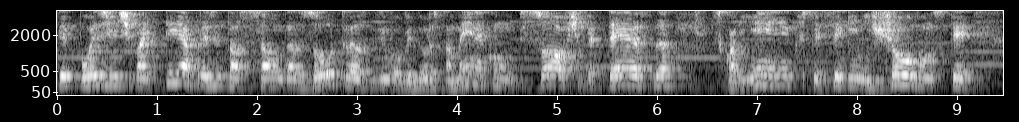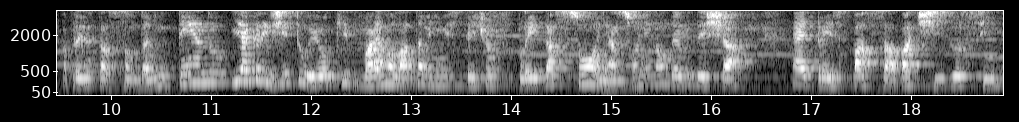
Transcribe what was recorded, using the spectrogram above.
depois a gente vai ter a apresentação das outras desenvolvedoras também, né, como Ubisoft, Bethesda, Square Enix, PC Gaming Show, vamos ter a apresentação da Nintendo e acredito eu que vai rolar também o State of Play da Sony. A Sony não deve deixar a E3 passar batido assim,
